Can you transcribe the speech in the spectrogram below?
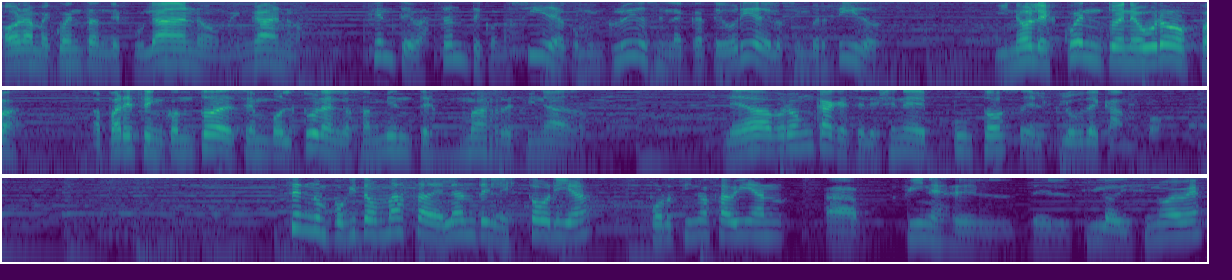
Ahora me cuentan de fulano, mengano, gente bastante conocida como incluidos en la categoría de los invertidos. Y no les cuento en Europa, aparecen con toda desenvoltura en los ambientes más refinados. Le daba bronca que se le llene de putos el club de campo. Siendo un poquito más adelante en la historia, por si no sabían, a fines del, del siglo XIX,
